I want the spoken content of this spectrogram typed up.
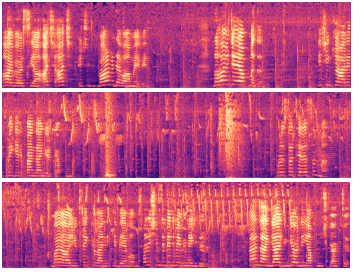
Hyverse ya aç aç. Üç, var mı devamı evin? Daha önce yapmadın. Hiç inkar etme gelip benden görüp yaptın. Burası da terasın mı? Bayağı yüksek güvenlikli bir ev olmuş. Hadi şimdi benim evime gidelim. Benden geldin gördün yaptın üçkağıtçı.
